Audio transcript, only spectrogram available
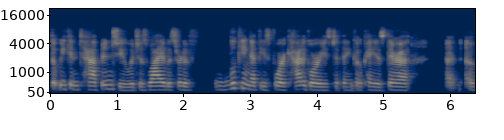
that we can tap into? Which is why I was sort of looking at these four categories to think, okay, is there a a,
